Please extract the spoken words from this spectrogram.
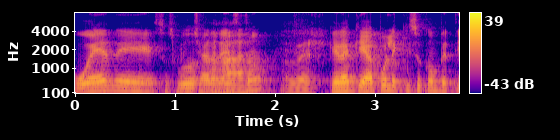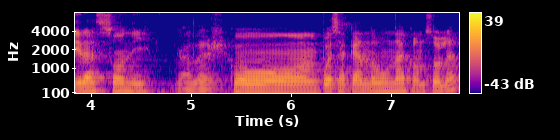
puede sospechar de Ajá, esto. A ver, Que era que Apple le quiso competir a Sony a ver. con, pues sacando una consola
